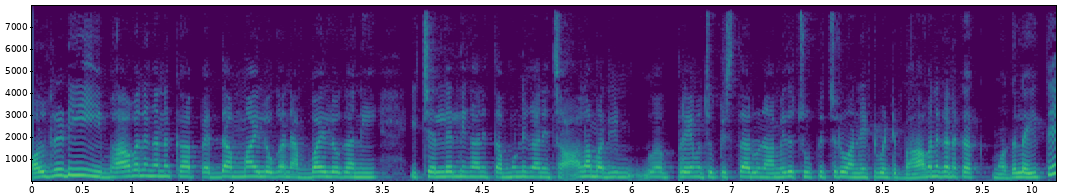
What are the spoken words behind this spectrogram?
ఆల్రెడీ ఈ భావన గనక పెద్ద అమ్మాయిలో కానీ అబ్బాయిలో కానీ ఈ చెల్లెల్ని కానీ తమ్ముడిని కానీ చాలా మరి ప్రేమ చూపిస్తారు నా మీద చూపించరు అనేటువంటి భావన గనక మొదలైతే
